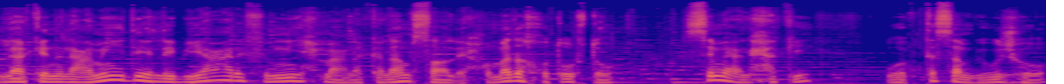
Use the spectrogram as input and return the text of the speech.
لكن العميد اللي بيعرف منيح معنى كلام صالح ومدى خطورته سمع الحكي وابتسم بوجهه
